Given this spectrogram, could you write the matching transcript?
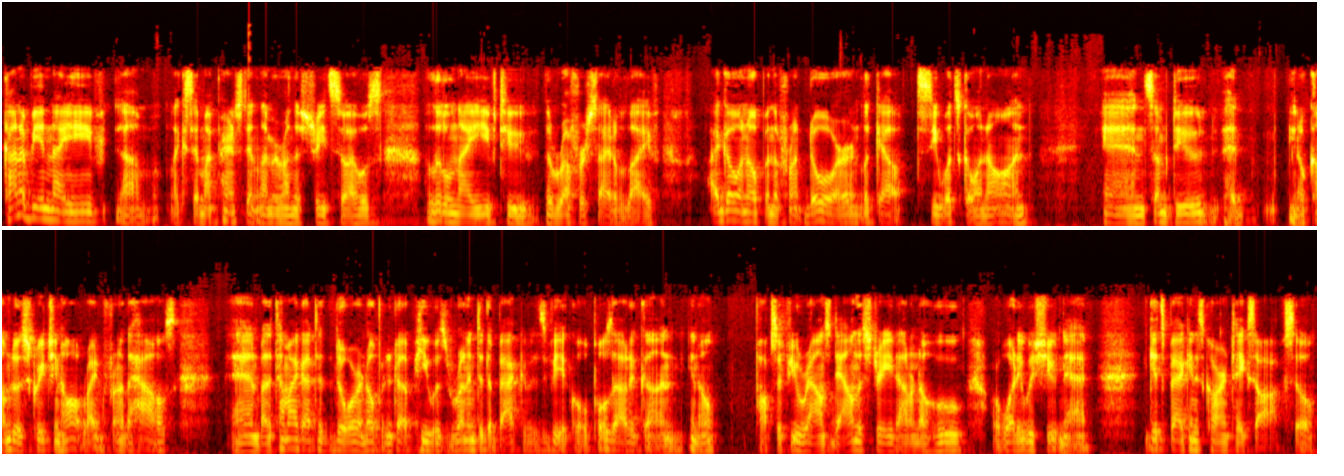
kind of being naive, um, like I said, my parents didn't let me run the streets, so I was a little naive to the rougher side of life. I go and open the front door and look out to see what's going on. And some dude had, you know, come to a screeching halt right in front of the house. And by the time I got to the door and opened it up, he was running to the back of his vehicle, pulls out a gun, you know, pops a few rounds down the street. I don't know who or what he was shooting at. Gets back in his car and takes off. So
